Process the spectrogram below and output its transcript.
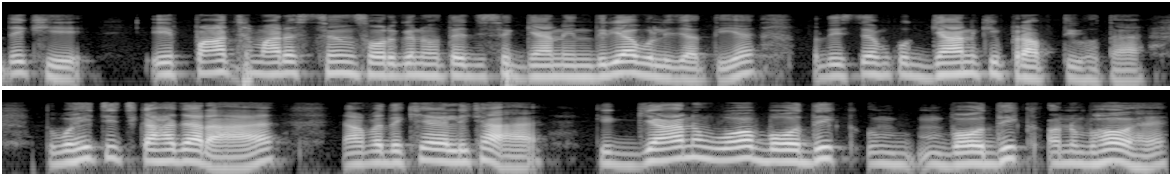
देखिए ये पाँच हमारे सेंस ऑर्गन होते हैं, जिसे ज्ञान इंद्रिया बोली जाती है तो इससे हमको ज्ञान की प्राप्ति होता है। तो वही चीज़ कहा जा रहा है, यहाँ पर देखिएगा लिखा है कि ज्ञान वह बौद्धिक बौद्धिक अनुभव है,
